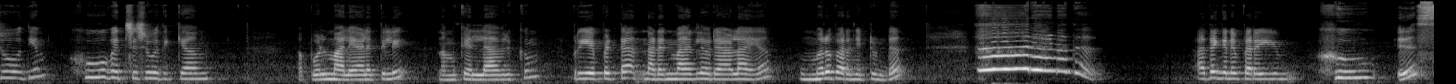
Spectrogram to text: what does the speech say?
ചോദ്യം ഹൂ വെച്ച് ചോദിക്കാം. അപ്പോൾ മലയാളത്തിൽ നമുക്ക് എല്ലാവർക്കും പ്രിയപ്പെട്ട നടന്മാരിൽ ഒരാളായ ഉമ്മർ പറഞ്ഞിട്ടുണ്ട്. ആരാണത്? അതെങ്ങനെ പറയും? ഹൂ ഇസ്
